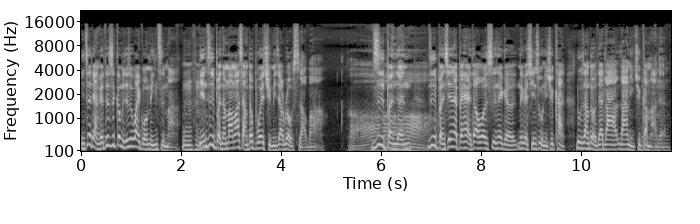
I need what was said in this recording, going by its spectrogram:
你这两个就是根本就是外国名字嘛。嗯哼，连日本的妈妈桑都不会取名叫 Rose，好不好？哦，日本人，日本现在北海道或者是那个那个新宿，你去看路上都有在拉拉你去干嘛的？嗯、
